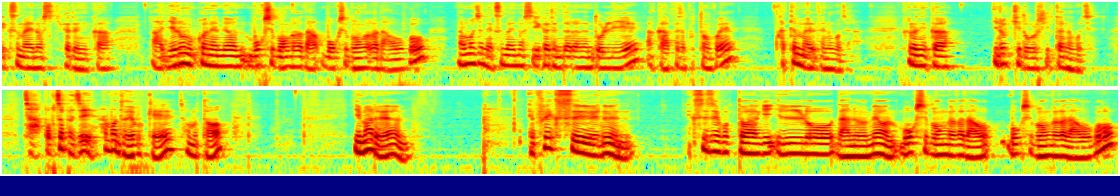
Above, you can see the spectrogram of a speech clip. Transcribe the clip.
x 마이너스 2가 되니까 아 얘로 묶어내면 몫이 뭔가가 나 몫이 뭔가가 나오고 나머지는 x 마이너스 2가 된다라는 논리에 아까 앞에서 봤던 거에 같은 말이 되는 거잖아. 그러니까 이렇게 놓을 수 있다는 거지. 자 복잡하지? 한 번 더 해볼게. 처음부터 이 말은 fx는 x제곱 더하기 1로 나누면 몫이 뭔가가 나오 몫이 뭔가가 나오고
